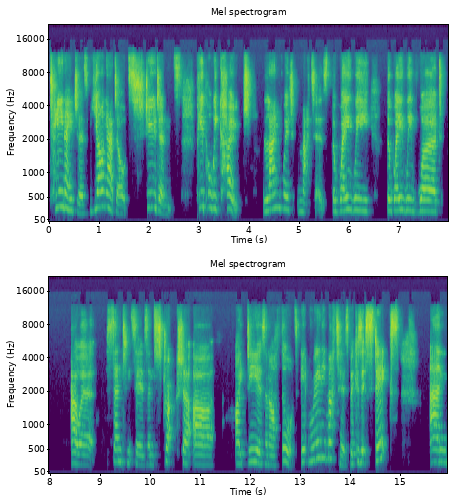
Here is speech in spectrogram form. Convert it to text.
teenagers, young adults, students, people we coach. Language matters. The way we the way we word our sentences and structure our ideas and our thoughts, it really matters because it sticks. And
